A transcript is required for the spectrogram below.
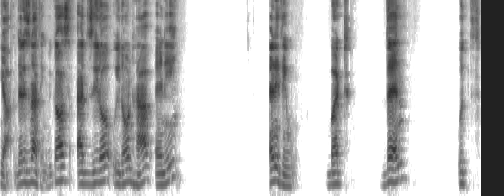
yeah, there is nothing because at zero we don't have any anything. But then with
